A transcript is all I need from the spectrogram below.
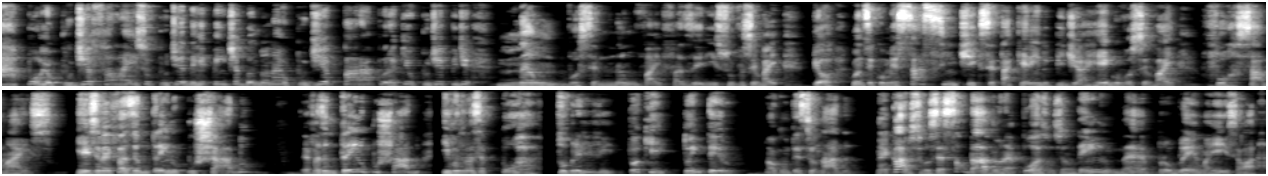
Ah, porra, eu podia falar isso, eu podia de repente abandonar, eu podia parar por aqui, eu podia pedir. Não, você não vai fazer isso. Você vai. Pior, quando você começar a sentir que você está querendo pedir arrego, você vai forçar mais. E aí você vai fazer um treino puxado, vai fazer um treino puxado, e você vai ser, porra, sobrevivi, tô aqui, tô inteiro, não aconteceu nada. Né? Claro, se você é saudável, né? Porra, se você não tem né, problema aí, sei lá,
